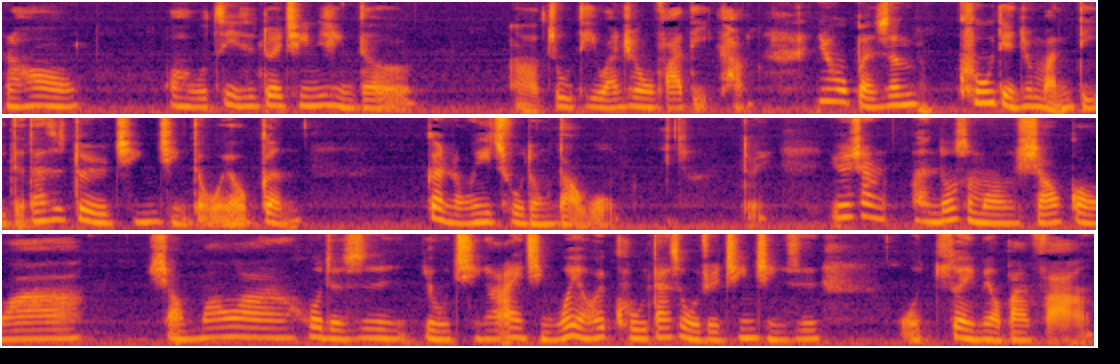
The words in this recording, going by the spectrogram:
然后，呃，我自己是对亲情的。呃，主题完全无法抵抗，因为我本身哭点就蛮低的，但是对于亲情的，我又更更容易触动到我。对，因为像很多什么小狗啊、小猫啊，或者是友情啊、爱情，我也会哭，但是我觉得亲情是我最没有办法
